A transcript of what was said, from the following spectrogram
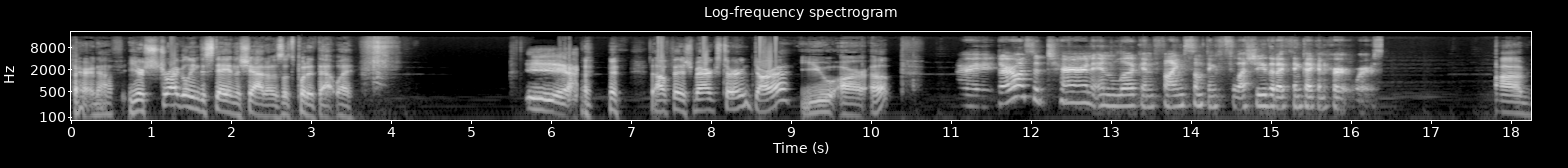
Fair enough. You're struggling to stay in the shadows, let's put it that way. Yeah. I'll finish Merrick's turn. Dara, you are up. All right. Dara wants to turn and look and find something fleshy that I think I can hurt worse. Um,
